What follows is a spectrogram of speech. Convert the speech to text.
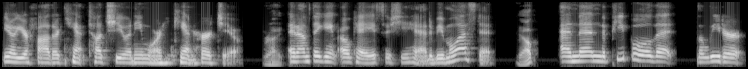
you know, your father can't touch you anymore. He can't hurt you. Right. And I'm thinking, okay, so she had to be molested. Yep. And then the people that the leader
